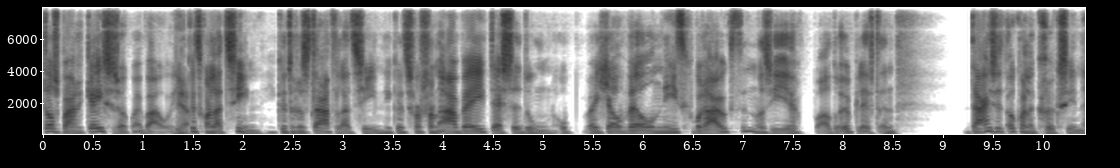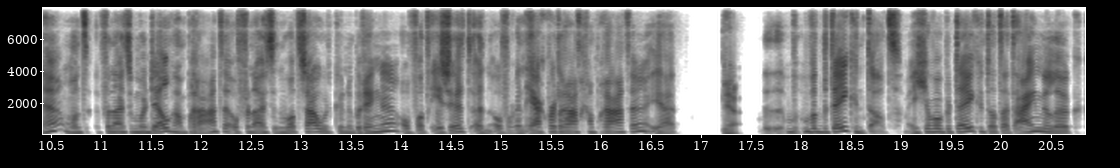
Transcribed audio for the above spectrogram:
tastbare cases ook mee bouwen. Je Ja. kunt gewoon laten zien. Je kunt resultaten laten zien. Je kunt een soort van AB-testen doen. Op, weet je wel, wel niet gebruikt. En dan zie je een bepaalde uplift. En daar zit ook wel een crux in. Hè? Want vanuit een model gaan praten. Of vanuit een wat zou het kunnen brengen. Of wat is het. En over een R-kwadraat gaan praten. Ja, Ja. Wat betekent dat? Weet je, wat betekent dat uiteindelijk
